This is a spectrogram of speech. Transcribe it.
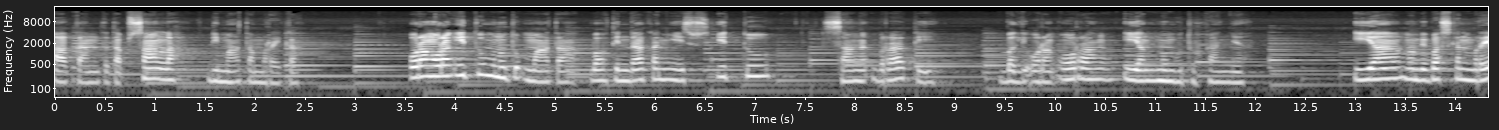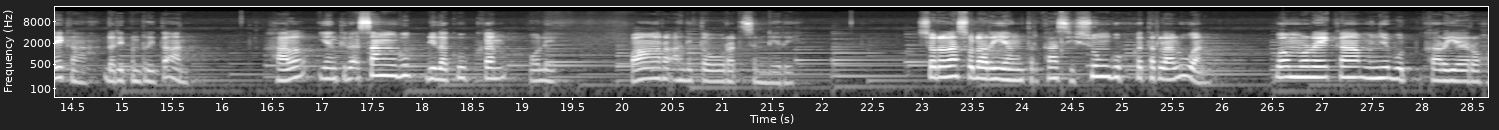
akan tetap salah di mata mereka. Orang-orang itu menutup mata bahwa tindakan Yesus itu sangat berarti bagi orang-orang yang membutuhkannya. Ia membebaskan mereka dari penderitaan, hal yang tidak sanggup dilakukan oleh para ahli Taurat sendiri. Saudara-saudari yang terkasih, sungguh keterlaluan bahwa mereka menyebut karya Roh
